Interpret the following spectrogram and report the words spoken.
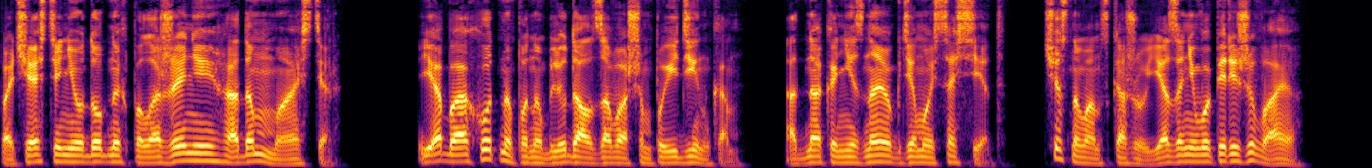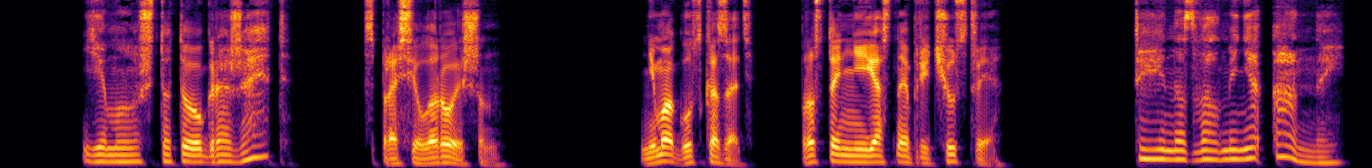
По части неудобных положений Адам мастер. Я бы охотно понаблюдал за вашим поединком, однако не знаю, где мой сосед. Честно вам скажу, я за него переживаю. «Ему что-то угрожает?» — спросила Ройшин. «Не могу сказать. Просто неясное предчувствие». «Ты назвал меня Анной».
